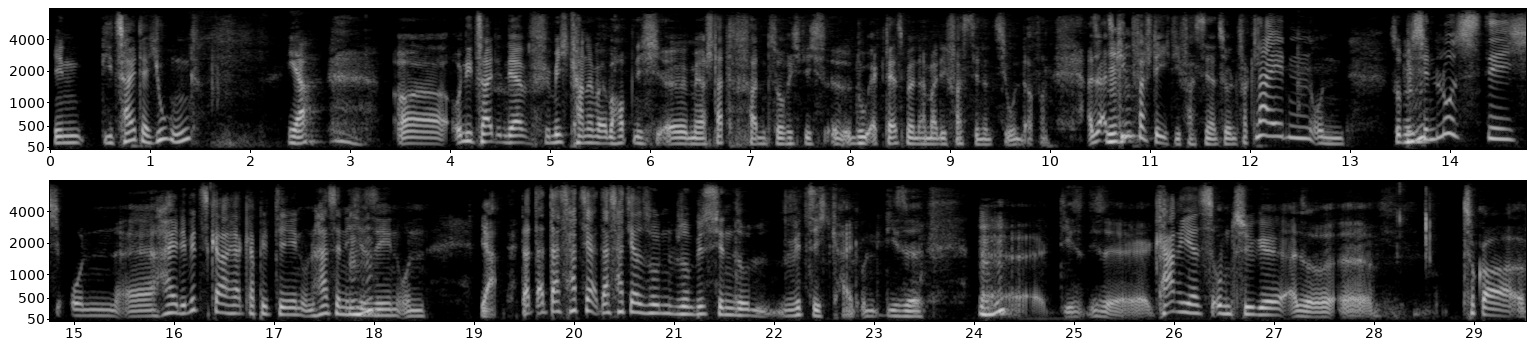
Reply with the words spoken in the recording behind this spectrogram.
In die Zeit der Jugend Ja. äh, und die Zeit, in der für mich Karneval überhaupt nicht äh, mehr stattfand, so richtig. Äh, du erklärst mir dann mal die Faszination davon. Also als Mhm. Kind verstehe ich die Faszination. Verkleiden und so ein Mhm. bisschen lustig und äh, Heidewitzka, Herr Kapitän und Hasse nicht Mhm. gesehen und ja, das, das, das hat ja, das hat ja so, ein- so ein bisschen so Witzigkeit und diese Mhm. äh, diese, diese Karies-Umzüge, also äh, Zucker,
